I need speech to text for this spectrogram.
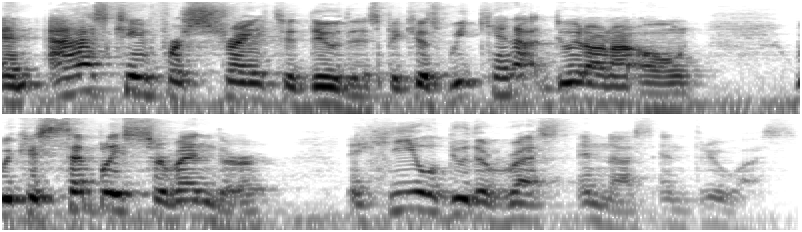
and ask Him for strength to do this because we cannot do it on our own. We can simply surrender, and He will do the rest in us and through us.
